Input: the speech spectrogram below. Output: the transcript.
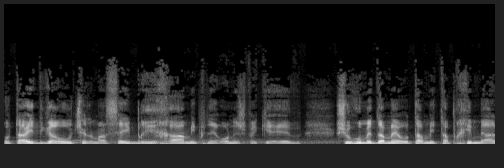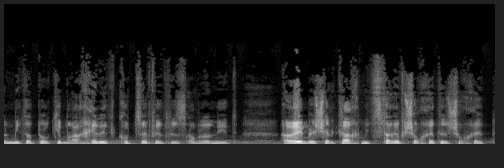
אותה התגרות של מעשי בריחה מפני עונש וכאב, שהוא מדמה אותם מתהפכים מעל מיטתו כמאכלת קוצפת וסבלנית. הרי בשל כך מצטרף שוחט אל שוחט.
